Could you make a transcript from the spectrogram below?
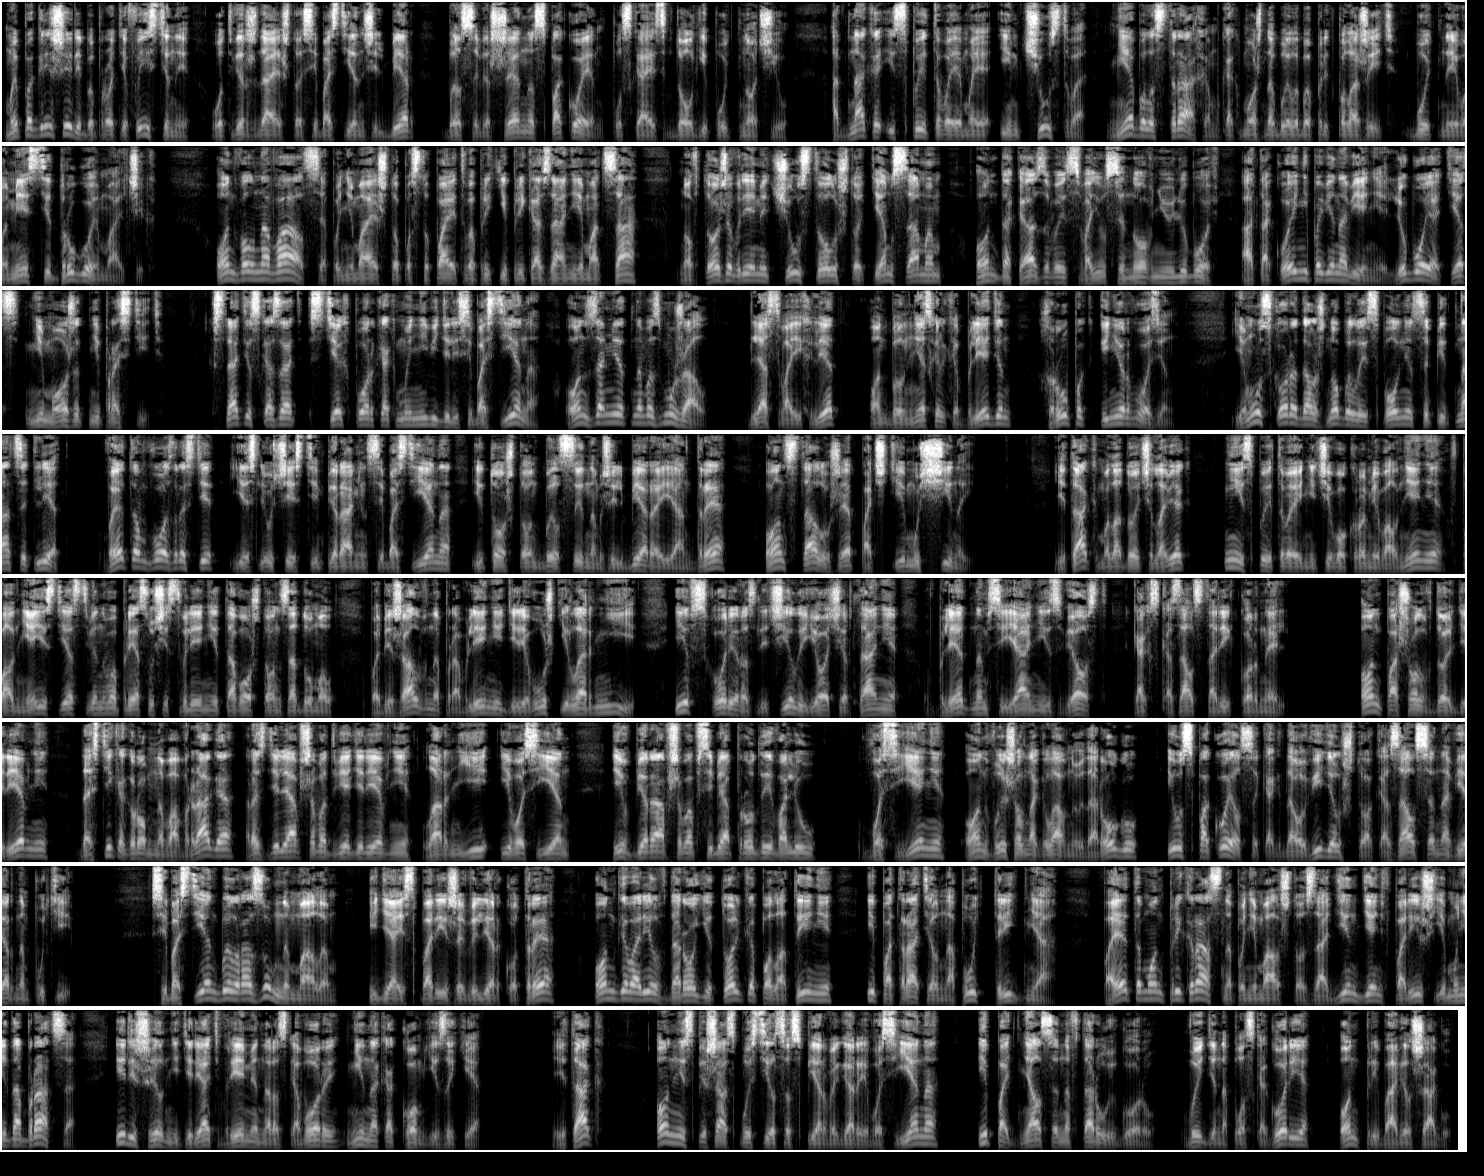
Мы погрешили бы против истины, утверждая, что Себастьян Жильбер был совершенно спокоен, пускаясь в долгий путь ночью. Однако испытываемое им чувство не было страхом, как можно было бы предположить, будь на его месте другой мальчик. Он волновался, понимая, что поступает вопреки приказаниям отца, но в то же время чувствовал, что тем самым он доказывает свою сыновнюю любовь, а такое неповиновение любой отец не может не простить. Кстати сказать, с тех пор, как мы не видели Себастьена, он заметно возмужал. Для своих лет он был несколько бледен, хрупок и нервозен. Ему скоро должно было исполниться 15 лет. В этом возрасте, если учесть темперамент Себастьена и то, что он был сыном Жильбера и Андре, он стал уже почти мужчиной. Итак, молодой человек не испытывая ничего, кроме волнения, вполне естественного при осуществлении того, что он задумал, побежал в направлении деревушки Ларньи и вскоре различил ее очертания в бледном сиянии звезд, как сказал старик Корнель. Он пошел вдоль деревни, достиг огромного врага, разделявшего две деревни, Ларньи и Восьен, и вбиравшего в себя пруды Валю. В Восьене он вышел на главную дорогу и успокоился, когда увидел, что оказался на верном пути. Себастьян был разумным малым. Идя из Парижа в Вилер-Котре, он говорил в дороге только по латыни и потратил на путь три дня. Поэтому он прекрасно понимал, что за один день в Париж ему не добраться, и решил не терять время на разговоры ни на каком языке. Итак, Он не спеша спустился с первой горы Восьена и поднялся на вторую гору. Выйдя на плоскогорье, он прибавил шагу.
